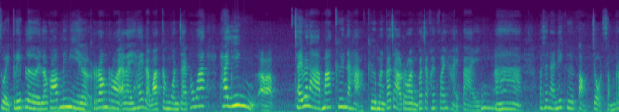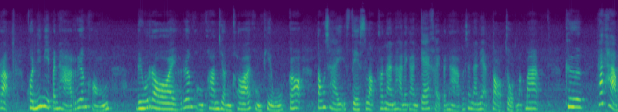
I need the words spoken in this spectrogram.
สวยกริปเลย แล้วก็ไม่มีร่องรอยอะไรให้แบบว่ากังวลใจ เพราะว่าถ้ายิ่งเอ่อใช้เวลามากขึ้นนะคะคือมันก็จะรอยมันก็จะค่อยๆหายไปอืม อ่าเพราะฉะนั้นนี่คือตอบโจทย์สำหรับคนที่มีปัญหาเรื่องของ ริ้วรอยเรื่องของความหย่อนคล้อยของผิว ก็ ต้องใช้เฟสล็อกเท่านั้นนะคะในการแก้ไขปัญหา เพราะฉะนั้นเนี่ยตอบโจทย์มากๆ คือถ้าถาม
